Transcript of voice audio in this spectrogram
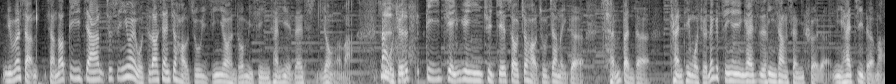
你有没有想想到第一家？就是因为我知道现在就好猪已经有很多米其林餐厅也在使用了嘛。那我觉得第一件愿意去接受就好猪这样的一个成本的餐厅，我觉得那个经验应该是印象深刻的。你还记得吗？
